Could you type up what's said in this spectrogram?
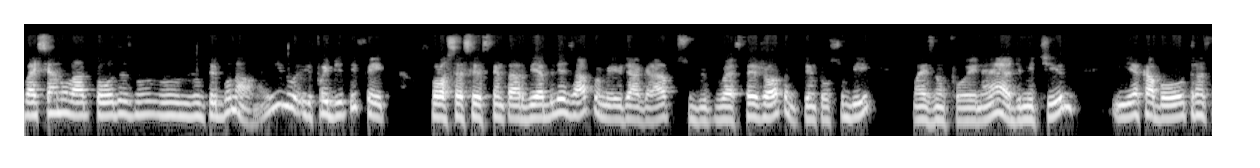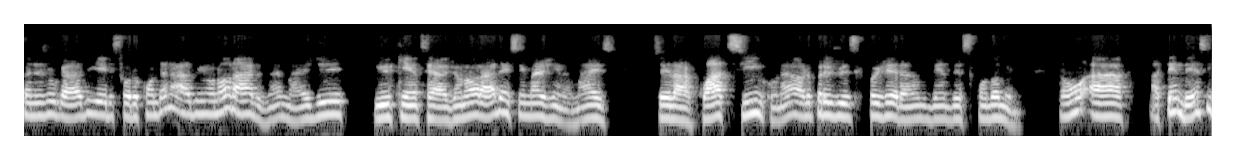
vai ser anulado todas no, no, no tribunal. Né? E, no, e foi dito e feito processo eles tentaram viabilizar por meio de agravo, subiu para o STJ, tentou subir, mas não foi né, admitido, e acabou transitando em julgado e eles foram condenados em honorários, né, mais de R$ 1.500 de honorário, aí você imagina, mais, sei lá, 4, 5, né, olha o prejuízo que foi gerando dentro desse condomínio. Então, a, a tendência,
